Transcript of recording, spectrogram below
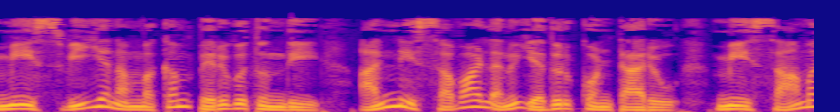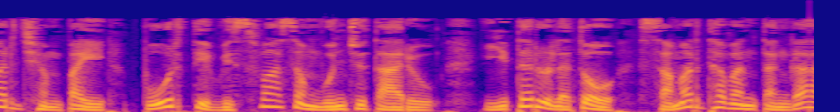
మీ స్వీయ నమ్మకం పెరుగుతుంది. అన్ని సవాళ్ళను ఎదుర్కొంటారు. మీ సామర్థ్యంపై పూర్తి విశ్వాసం ఉంచుతారు. ఇతరులతో సమర్థవంతంగా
